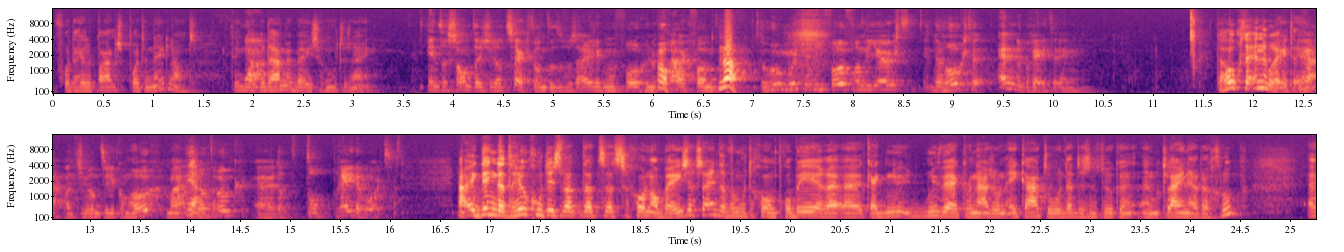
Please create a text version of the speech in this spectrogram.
voor de hele paardensport in Nederland. Ik denk ja. dat we daarmee bezig moeten zijn. Interessant dat je dat zegt, want dat was eigenlijk mijn volgende oh. vraag. Van, nou. Hoe moet het niveau van de jeugd de hoogte en de breedte in? De hoogte en de breedte. Ja, want je wilt natuurlijk omhoog, maar je wilt ook eh, dat de top breder wordt. Nou, ik denk dat het heel goed is wat, dat, dat ze gewoon al bezig zijn. Dat we moeten gewoon proberen. eh, kijk, nu, nu werken we naar zo'n EK toe en dat is natuurlijk een, een kleinere groep. Eh,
